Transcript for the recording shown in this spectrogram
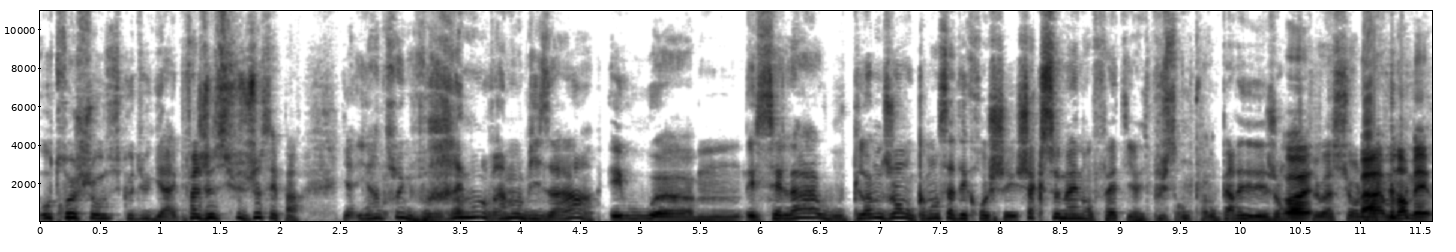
autre chose que du gag. Enfin, je, je sais pas. Il y, a- il y a un truc vraiment, vraiment bizarre. Et où euh, et c'est là où plein de gens ont commencé à décrocher. Chaque semaine, en fait, il y avait plus, on, on perdait des gens, Ouais. tu vois, sur Bah le... non mais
